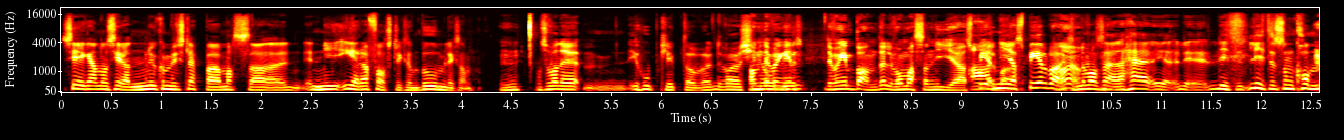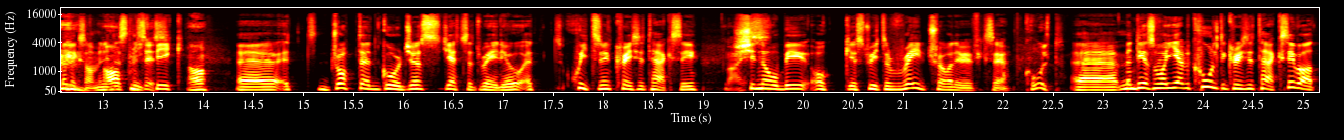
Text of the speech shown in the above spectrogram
Sega annonserade, nu kommer vi släppa massa, en ny era för oss, liksom, boom liksom. Mm. Och så var det mm, ihopklippt då, det var Ja, men det, var ingen, det var ingen bundle, det var massa nya spel ja, bara. nya spel bara. Ja, Liksom. ja. Det var så här, här är lite, lite som kommer liksom, en liten Ja, sneak peek. Eh, ett Drop Dead Gorgeous Jet Set Radio, ett skitsnyggt Crazy Taxi, Nice. Shinobi och Street of Rage tror jag var det vi fick se. coolt. Eh, men det som var jävligt coolt i Crazy Taxi var att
